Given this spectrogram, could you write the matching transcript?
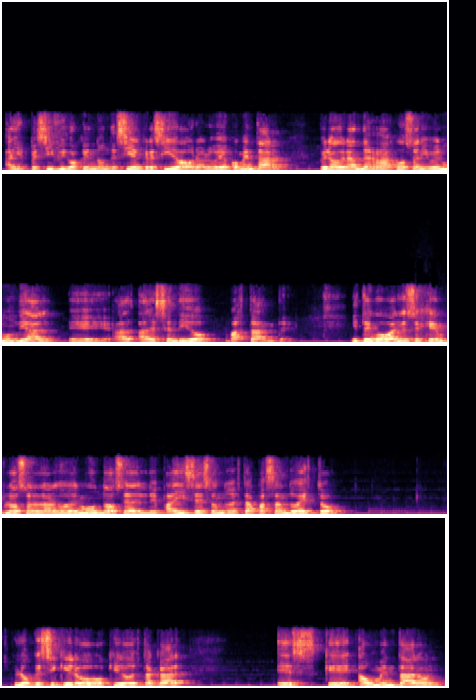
hay específicos en donde sí han crecido, ahora lo voy a comentar, pero a grandes rasgos a nivel mundial eh, ha, descendido bastante. Y tengo varios ejemplos a lo largo del mundo, o sea, de países donde está pasando esto. Lo que sí quiero, quiero destacar es que aumentaron,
